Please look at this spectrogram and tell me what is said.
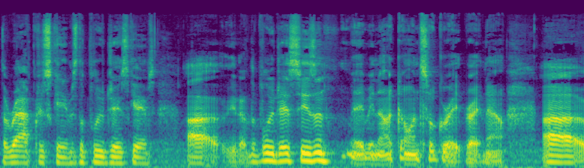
the Raptors games, the Blue Jays games. Uh, you know, the Blue Jays season maybe not going so great right now. Uh,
